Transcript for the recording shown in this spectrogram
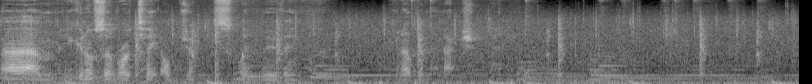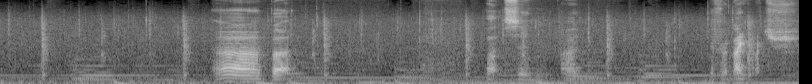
Um, you can also rotate objects when moving. You can open an action. Uh, but that's in a different language.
